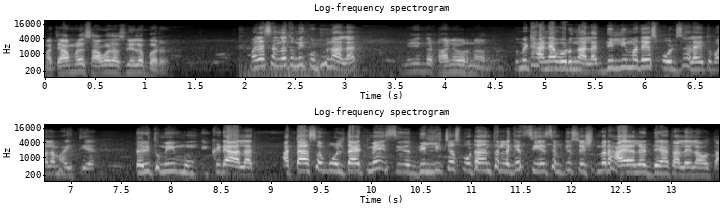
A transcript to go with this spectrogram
मग त्यामुळे सावध असलेलं बरं. मला सांगा तुम्ही कुठून आलात? मी इथं ठाण्यावरून आलो. तुम्ही ठाण्यावरून आलात. दिल्लीमध्ये स्फोट झालाय तुम्हाला माहिती आहे. तरी तुम्ही मुं- इकडे आलात. आता असं बोलतायत मी सी- दिल्लीच्या स्फोटानंतर लगेच सीएसएमटी स्टेशनवर हाय अलर्ट देण्यात आलेला होता.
